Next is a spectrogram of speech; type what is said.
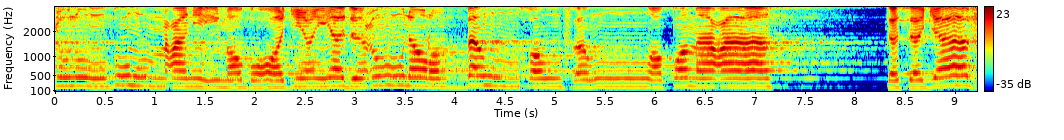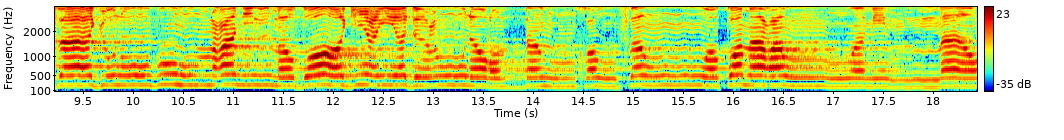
جنوبهم عن المضاجع يدعون ربهم خوفا وطمعا. تتجافى جنوبهم عن المضاجع يدعون ربهم خوفا وطمعا ومما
